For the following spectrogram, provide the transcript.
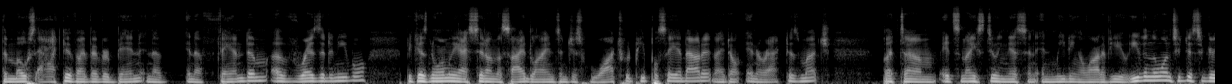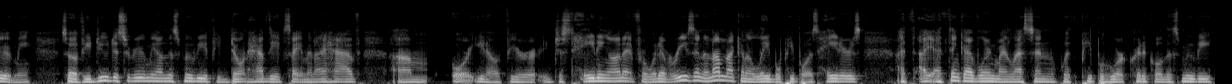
the most active I've ever been in a in a fandom of Resident Evil because normally I sit on the sidelines and just watch what people say about it and I don't interact as much but um, it's nice doing this and, and, meeting a lot of you, even the ones who disagree with me. So if you do disagree with me on this movie, if you don't have the excitement I have, um, or you know if you're just hating on it for whatever reason and i'm not going to label people as haters. I, th- I think i've learned my lesson with people who are critical of this movie.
